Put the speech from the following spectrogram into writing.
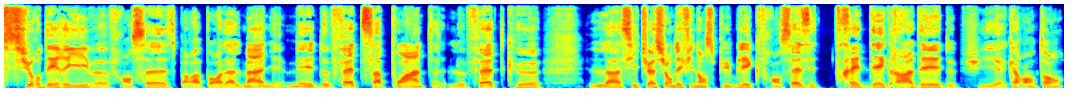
surdérive française par rapport à l'Allemagne, mais de fait, ça pointe le fait que la situation des finances publiques françaises est très dégradée depuis 40 ans,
